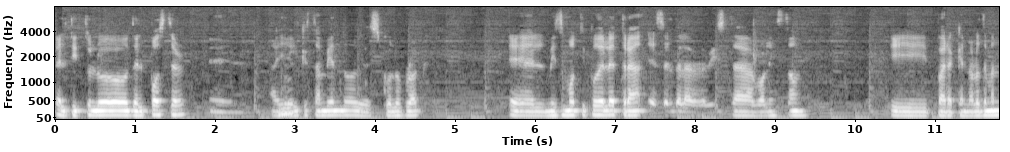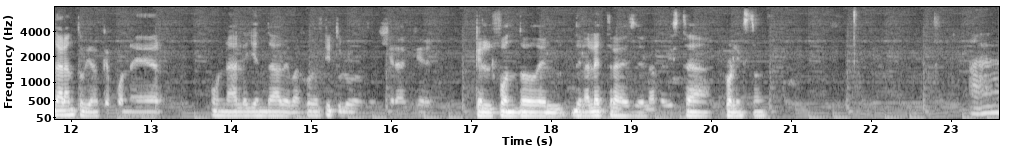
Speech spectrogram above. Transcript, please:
el título del póster, eh, ahí el que están viendo de School of Rock, el mismo tipo de letra es el de la revista Rolling Stone. Y para que no los demandaran tuvieron que poner una leyenda debajo del título donde dijera que, el fondo de la letra es de la revista Rolling Stone. Ah,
